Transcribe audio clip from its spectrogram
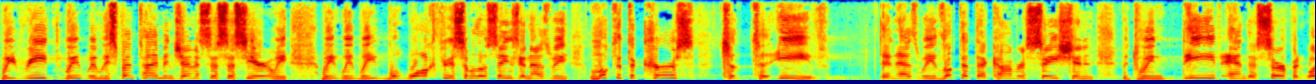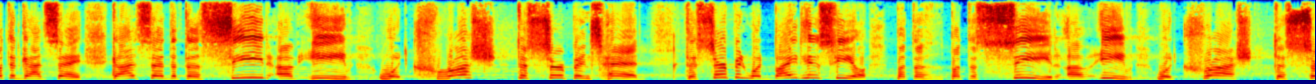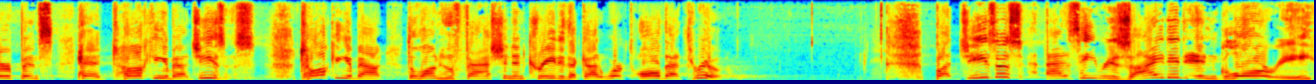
We read, we, we spent time in Genesis this year, and we, we, we, we walked through some of those things, and as we looked at the curse to, to Eve, and as we looked at that conversation between Eve and the serpent, what did God say? God said that the seed of Eve would crush the serpent's head. The serpent would bite his heel, but the, but the seed of Eve would crush the serpent's head. Talking about Jesus. Talking about the one who fashioned and created, that God worked all that through. But Jesus, as he resided in glory,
